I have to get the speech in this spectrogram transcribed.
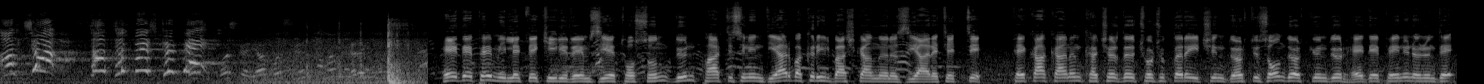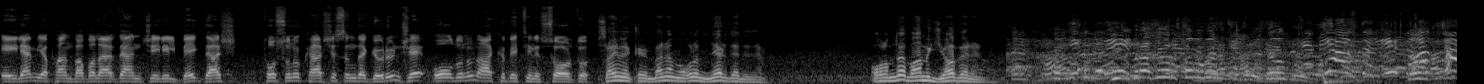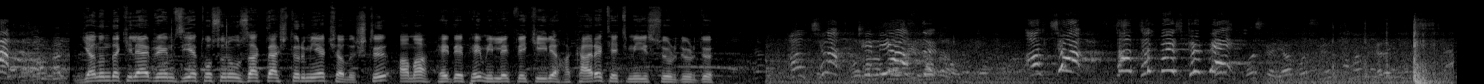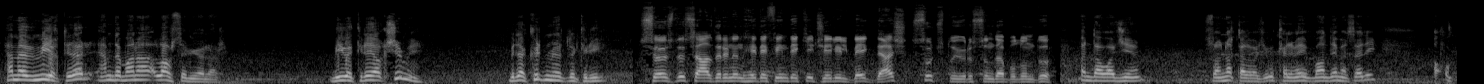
Alçak! Satılmış köpek! HDP milletvekili Remziye Tosun dün partisinin Diyarbakır İl Başkanlığı'nı ziyaret etti. PKK'nın kaçırdığı çocukları için 414 gündür HDP'nin önünde eylem yapan babalardan Celil Begdaş, Tosun'u karşısında görünce oğlunun akıbetini sordu. Sayın Vekilim benim oğlum nerede dedim. Oğlum da bana bir cevap verin. Biz bırakıyoruz tamam. Kim yazdı? İlk! Yanındakiler Remziye Tosun'u uzaklaştırmaya çalıştı ama HDP milletvekili hakaret etmeyi sürdürdü. Alçak! Kim yazdı? Alçak! Satılmış köpek! Hem evimi yıktılar hem de bana laf söylüyorlar. Bir vekile yakışır mı? Bir de Kürt milletvekili. Sözlü saldırının hedefindeki Celil Begdaş suç duyurusunda bulundu. Ben davacıyım. Sonuna kadar davacıyım. Bu kelimeyi bana demeseydi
